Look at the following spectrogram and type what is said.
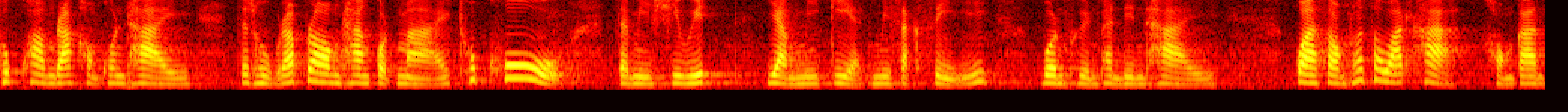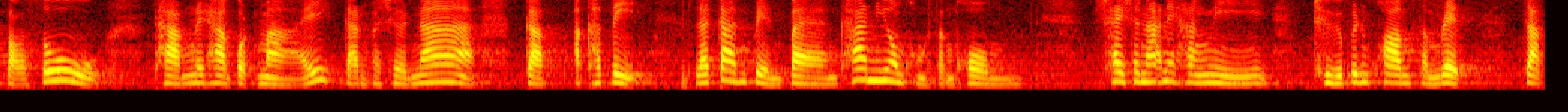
ทุกความรักของคนไทย จะถูกรับรองทางกฎหมายทุกคู่ จะมีชีวิตอย่างมีเกียรติ มีศักดิ์ศรีบนผืนแผ่นดินไทย กว่าสองทศวรรษค่ะ ของการต่อสู้ ทั้งในทางกฎหมาย การเผชิญหน้า กับอคติ และการเปลี่ยนแปลงค่านิยมของสังคมชัยชนะในครั้งนี้ถือเป็นความสำเร็จ จาก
